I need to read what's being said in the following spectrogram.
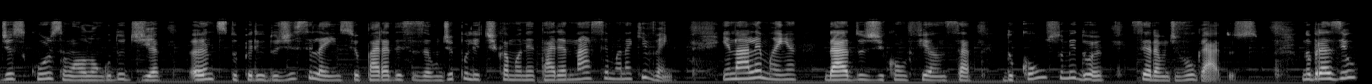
discursam ao longo do dia, antes do período de silêncio para a decisão de política monetária na semana que vem. E na Alemanha, dados de confiança do consumidor serão divulgados. No Brasil,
